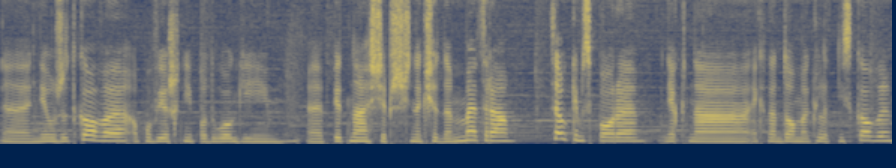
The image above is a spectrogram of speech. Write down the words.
e, nieużytkowe o powierzchni podłogi e, 15,7 metra. Całkiem spore, jak na, jak na domek letniskowy.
